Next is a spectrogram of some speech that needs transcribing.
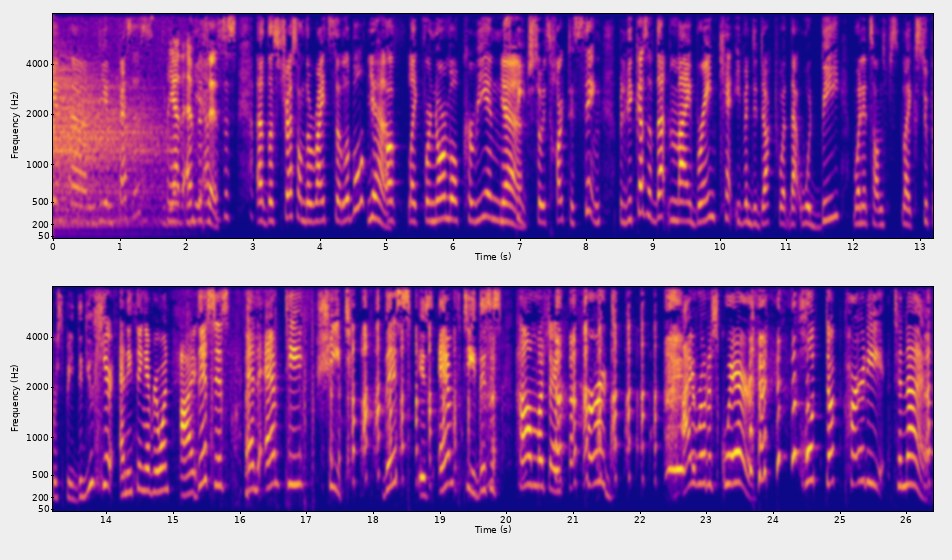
the um, the emphasis. Yeah, the emphasis. uh, the stress on the right syllable. Yeah. of like for normal Korean Yeah. speech, so it's hard to sing. But because of that, my brain can't even deduct what that would be when it's on like super speed. Did you hear anything, everyone? I- this is an empty sheet. this is empty. This is how much I heard. I wrote a square. Hot duck party tonight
